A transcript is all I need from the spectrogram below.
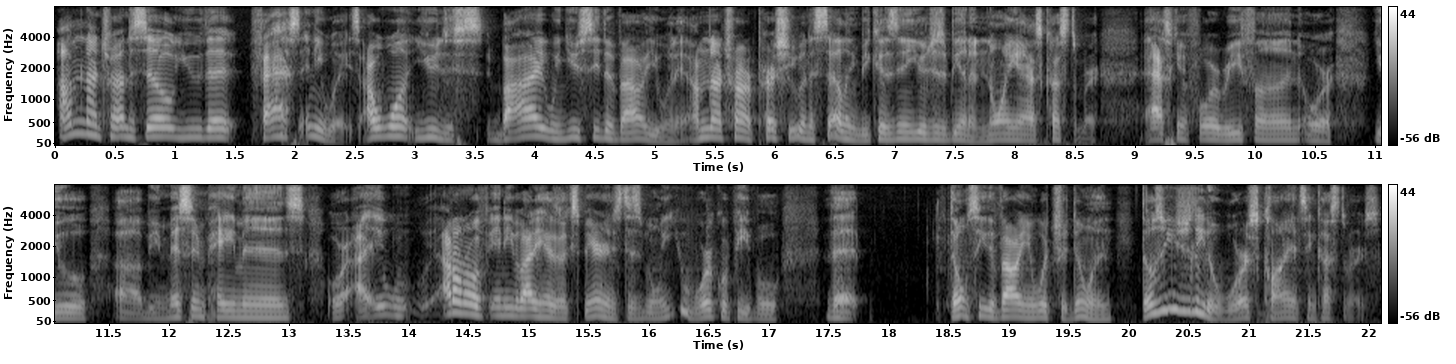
I'm not trying to sell you that fast, anyways. I want you to buy when you see the value in it. I'm not trying to press you into selling because then you'll just be an annoying ass customer asking for a refund or you'll uh, be missing payments. Or I, I don't know if anybody has experienced this, but when you work with people that don't see the value in what you're doing, those are usually the worst clients and customers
